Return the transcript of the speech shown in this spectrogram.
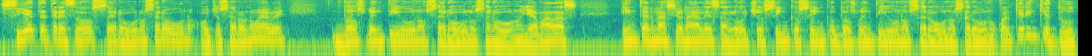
732 0101 809 221 0101. Llamadas internacionales al 855-221-0101. Cualquier inquietud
